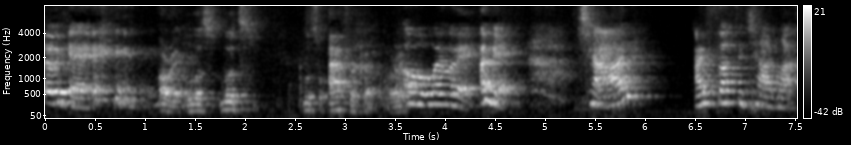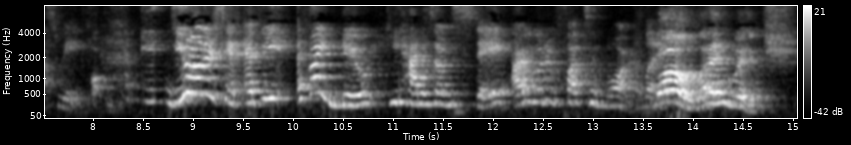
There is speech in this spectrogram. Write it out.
Okay. All right, let's let's let's Africa. All right. Oh wait, wait. Okay. Chad. I fucked a Chad last week. Oh. Y- Do you understand? If I knew he had his own state, I would have fucked him more. Like. Whoa, language!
